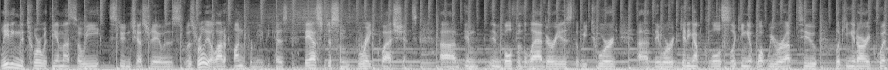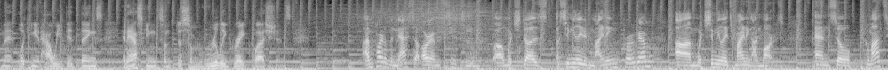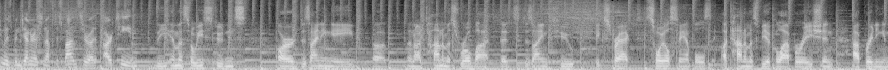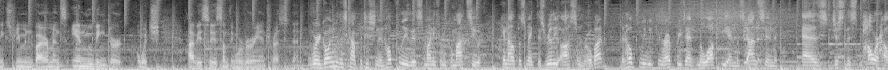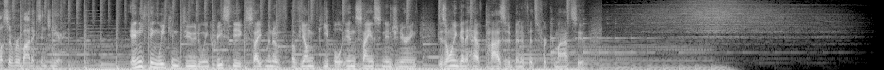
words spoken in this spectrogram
Leading the tour with the MSOE students yesterday was, was really a lot of fun for me because they asked just some great questions. Uh, in, in both of the lab areas that we toured, uh, they were getting up close, looking at what we were up to, looking at our equipment, looking at how we did things, and asking some, just some really great questions. I'm part of the NASA RMC team, um, which does a simulated mining program, um, which simulates mining on Mars. And so Komatsu has been generous enough to sponsor our team. The MSOE students are designing a, uh, an autonomous robot that's designed to extract soil samples, autonomous vehicle operation, operating in extreme environments, and moving dirt, which obviously is something we're very interested in. We're going to this competition and hopefully this money from Komatsu can help us make this really awesome robot that hopefully we can represent Milwaukee and Wisconsin as just this powerhouse of robotics engineering anything we can do to increase the excitement of, of young people in science and engineering is only going to have positive benefits for Komatsu.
